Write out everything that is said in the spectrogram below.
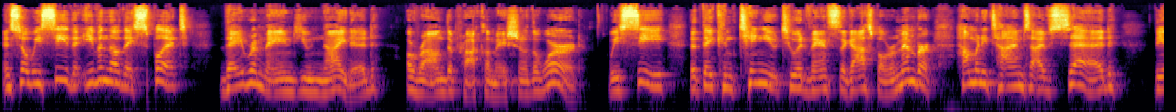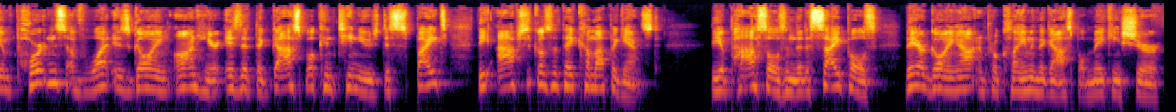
And so we see that even though they split, they remained united around the proclamation of the word we see that they continue to advance the gospel. Remember how many times I've said the importance of what is going on here is that the gospel continues despite the obstacles that they come up against. The apostles and the disciples, they are going out and proclaiming the gospel, making sure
